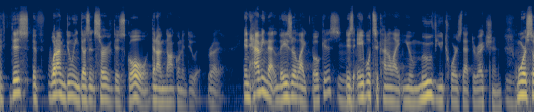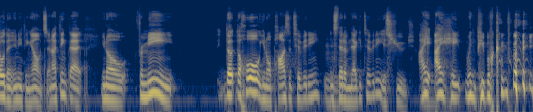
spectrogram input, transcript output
if this, if what I'm doing doesn't serve this goal, then I'm not going to do it Right. and having that laser like focus is able to kind of like you know move you towards that direction more so than anything else and i think that you know for me the the whole you know positivity instead of negativity is huge i i hate when people complain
